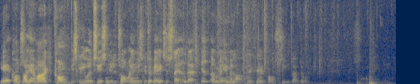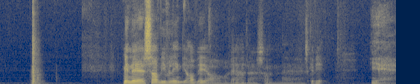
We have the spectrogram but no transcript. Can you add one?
Ja, kom så her, Mark. Kom, vi skal lige ud og tisse en lille tår, inden vi skal tilbage til staden, der æder med langt. Det kan jeg godt sige dig, du. Men øh, så er vi vel egentlig også ved at være der sådan. Øh, skal vi? Ja. Ja.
